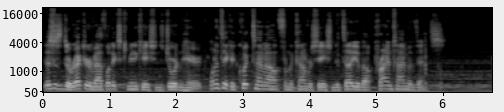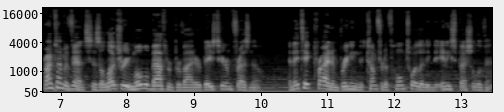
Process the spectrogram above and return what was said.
This is Director of Athletics Communications, Jordan Harrod. I want to take a quick time out from the conversation to tell you about Primetime Events. Primetime Events is a luxury mobile bathroom provider based here in Fresno, and they take pride in bringing the comfort of home toileting to any special event.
